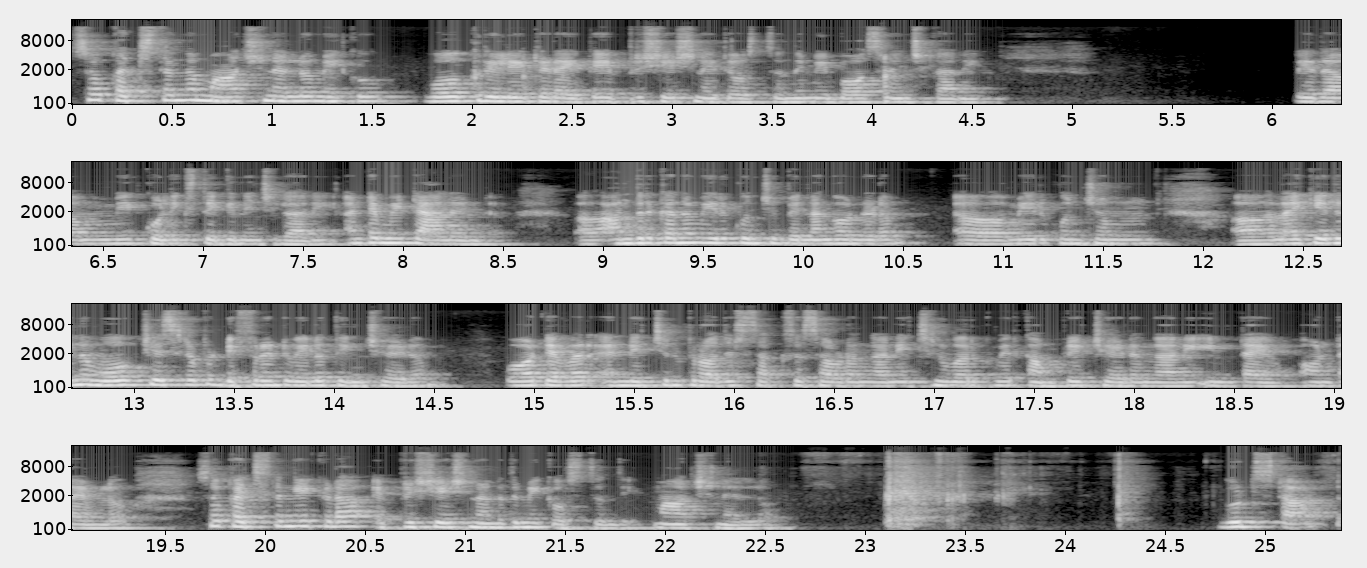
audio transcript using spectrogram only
సో ఖచ్చితంగా మార్చ్ నెలలో మీకు వర్క్ రిలేటెడ్ అయితే ఎప్రిషియేషన్ అయితే వస్తుంది మీ బాస్ నుంచి కానీ లేదా మీ కొలీగ్స్ దగ్గర నుంచి కానీ అంటే మీ టాలెంట్ uh, అందరికన్నా మీరు కొంచెం భిన్నంగా ఉండడం uh, మీరు కొంచెం uh, లైక్ ఏదైనా వర్క్ చేసేటప్పుడు డిఫరెంట్ వేలో థింక్ చేయడం వాట్ ఎవర్ అండ్ ఇచ్చిన ప్రాజెక్ట్ సక్సెస్ అవ్వడం కానీ ఇచ్చిన వర్క్ మీరు కంప్లీట్ చేయడం కానీ ఇన్ టైం ఆన్ టైంలో సో ఖచ్చితంగా ఇక్కడ ఎప్రిషియేషన్ అనేది మీకు వస్తుంది మార్చ్ నెలలో. Good start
